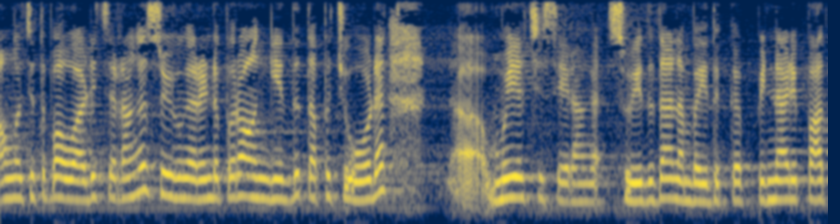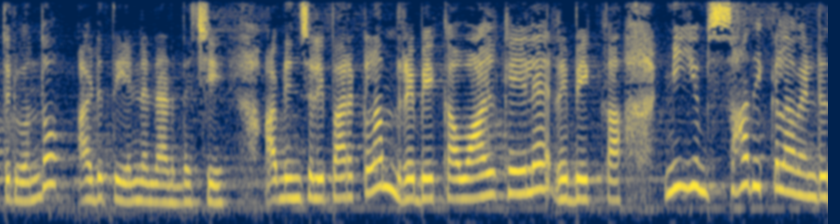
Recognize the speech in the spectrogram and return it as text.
அவங்க சித்தப்பாவை அடிச்சிடுறாங்க. ஸோ இவங்க ரெண்டு பேரும் அங்கேருந்து தப்பிச்சு ஓட முயற்சி செய்கிறாங்க ஸோ இதுதான் நம்ம இதுக்கு பின்னாடி பார்த்துட்டு வந்தோம். அடுத்து என்ன நடந்துச்சு? அப்படின்னு சொல்லி பார்க்கலாம். ரெபேக்கா வாழ்க்கையில் ரெபேக்கா நீயும் சாதிக்கலாம் என்ற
